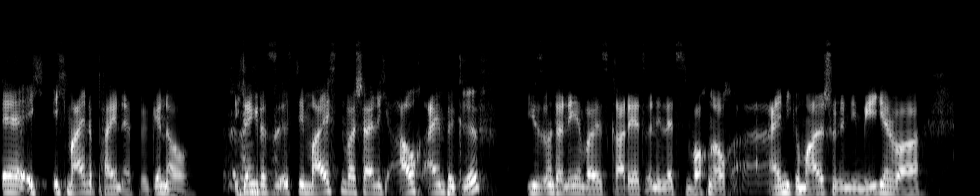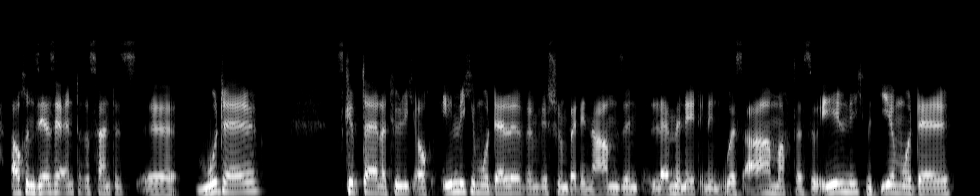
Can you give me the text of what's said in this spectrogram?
äh, ich, ich meine Pineapple, genau. Ich denke, das ist den meisten wahrscheinlich auch ein Begriff, dieses Unternehmen, weil es gerade jetzt in den letzten Wochen auch einige Male schon in den Medien war. Auch ein sehr, sehr interessantes äh, Modell. Es gibt da ja natürlich auch ähnliche Modelle, wenn wir schon bei den Namen sind. Lemonade in den USA macht das so ähnlich mit ihrem Modell,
